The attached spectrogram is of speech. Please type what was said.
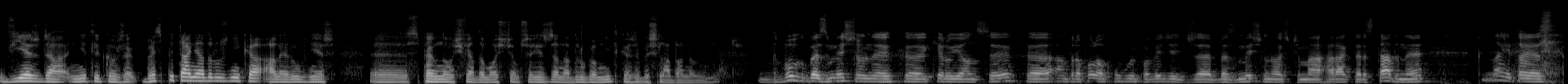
wjeżdża nie tylko, że bez pytania dróżnika, ale również e, z pełną świadomością przejeżdża na drugą nitkę, żeby szlaban ominąć. Dwóch bezmyślnych e, kierujących. E, Antropolog mógłby powiedzieć, że bezmyślność ma charakter stadny. No i to jest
